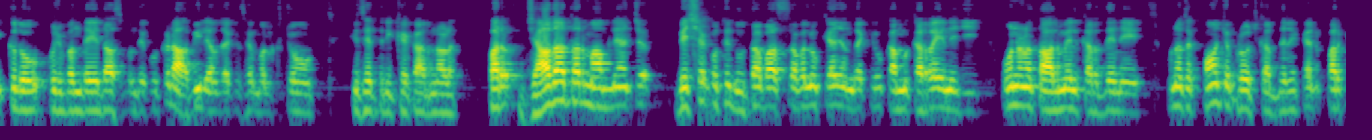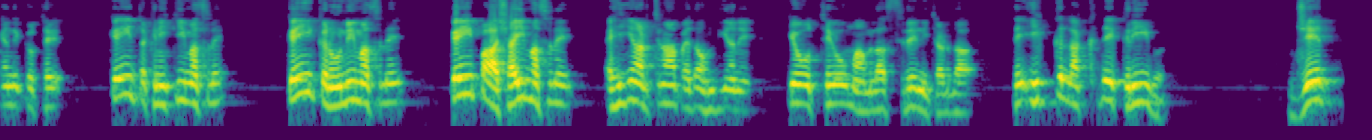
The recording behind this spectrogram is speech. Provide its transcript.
ਇੱਕ ਦੋ ਕੁਝ ਬੰਦੇ 10 ਬੰਦੇ ਕੋਈ ਕਢਾ ਵੀ ਲਿਆਉਂਦਾ ਕਿਸੇ ਮੁਲਕ ਚੋਂ, ਕਿਸੇ ਤਰੀਕੇਕਾਰ ਨਾਲ। ਪਰ ਜ਼ਿਆਦਾਤਰ ਮਾਮਲਿਆਂ 'ਚ ਬੇਸ਼ੱਕ ਉੱਥੇ ਦੂਤਾਵਾਸ ਵੱਲੋਂ ਕਿਹਾ ਜਾਂਦਾ ਕਿ ਉਹ ਕੰਮ ਕਰ ਰਹੇ ਨੇ ਜੀ। ਉਹਨਾਂ ਨਾਲ ਤਾਲਮੇਲ ਕਰਦੇ ਨੇ, ਉਹਨਾਂ ਤੱਕ ਪਹੁੰਚ ਅਪਰੋਚ ਕਰਦੇ ਨੇ। ਕਹਿੰ- ਪਰ ਕਹਿੰਦੇ ਕਿ ਉੱਥੇ ਕਈ ਤਕਨੀਕੀ ਮਸਲੇ, ਕਈ ਕਾਨੂੰਨੀ ਮਸਲੇ, ਕਈ ਭਾਸ਼ਾਈ ਮਸਲੇ ਅਹੀਆਂ ਅੜਚਣਾਂ ਪੈਦਾ ਹੁੰਦੀਆਂ ਨੇ ਕਿ ਉੱਥੇ ਉਹ ਮਾਮਲਾ ਸਿਰੇ ਨਹੀਂ ਚੜਦਾ ਤੇ 1 ਲੱਖ ਦੇ ਕਰੀਬ ਜੇ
